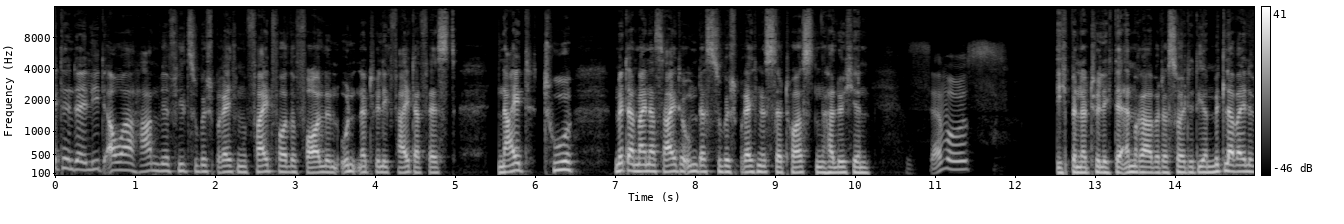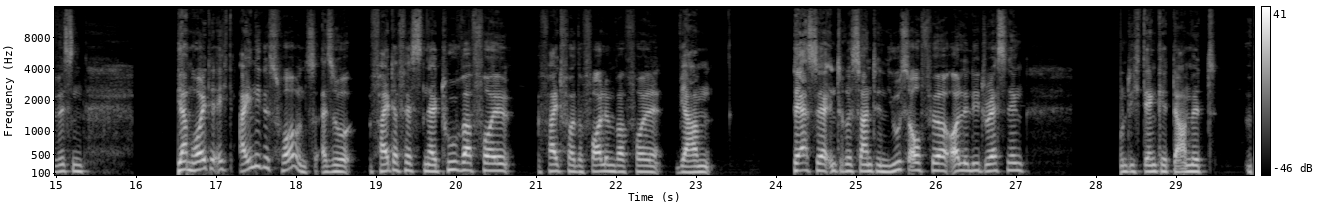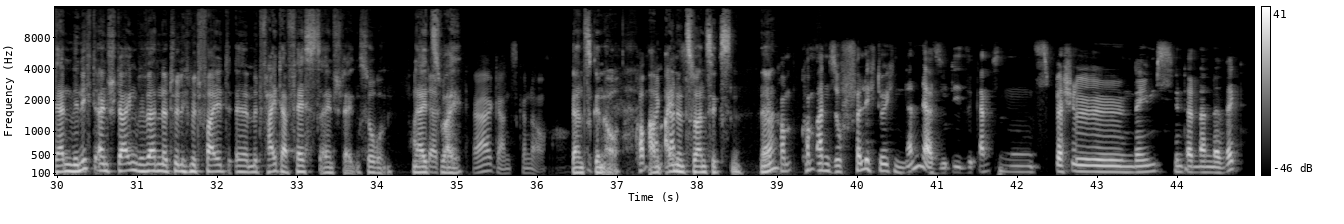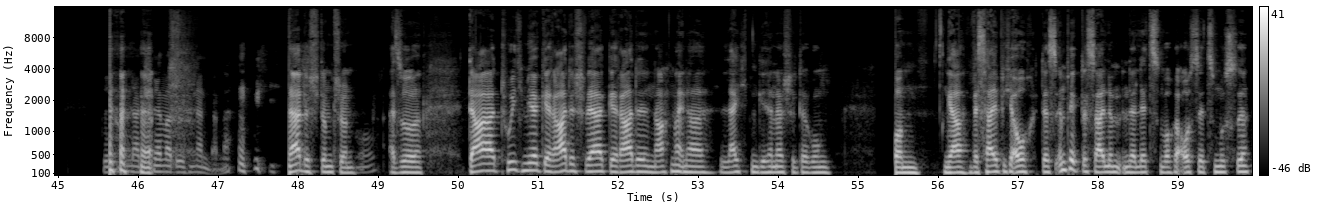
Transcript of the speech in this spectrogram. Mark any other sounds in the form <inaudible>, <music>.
Heute in der Elite Hour haben wir viel zu besprechen. Fight for the Fallen und natürlich Fighterfest Night 2. Mit an meiner Seite, um das zu besprechen, ist der Thorsten. Hallöchen. Servus. Ich bin natürlich der Emra, aber das solltet ihr mittlerweile wissen. Wir haben heute echt einiges vor uns. Also Fighterfest Night 2 war voll, Fight for the Fallen war voll. Wir haben sehr, sehr interessante News auch für All Elite Wrestling. Und ich denke, damit werden wir nicht einsteigen. Wir werden natürlich mit Fight, äh, mit Fighter Fest einsteigen. So rum. Night 2. Ja, ganz genau. Ganz genau. Kommt Am 21. Ja? Kommt, kommt man so völlig durcheinander, so diese ganzen Special Names hintereinander weg. Bringt man dann <laughs> schnell mal durcheinander, ne? <laughs> Ja, das stimmt schon. Also da tue ich mir gerade schwer, gerade nach meiner leichten Gehirnerschütterung vom, ja, weshalb ich auch das Impact Asylum in der letzten Woche aussetzen musste.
